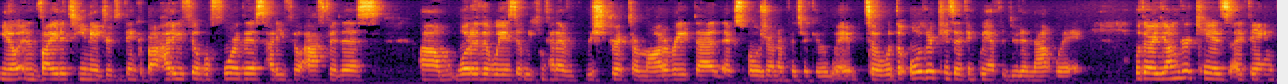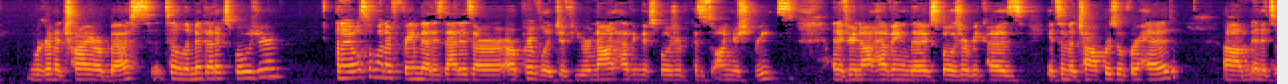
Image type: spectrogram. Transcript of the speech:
You know, invite a teenager to think about how do you feel before this? How do you feel after this? Um, what are the ways that we can kind of restrict or moderate that exposure in a particular way? So with the older kids, I think we have to do it in that way. With our younger kids, I think we're going to try our best to limit that exposure. And I also want to frame that as that is our, our privilege. If you're not having the exposure because it's on your streets, and if you're not having the exposure because it's in the choppers overhead, um, and it's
